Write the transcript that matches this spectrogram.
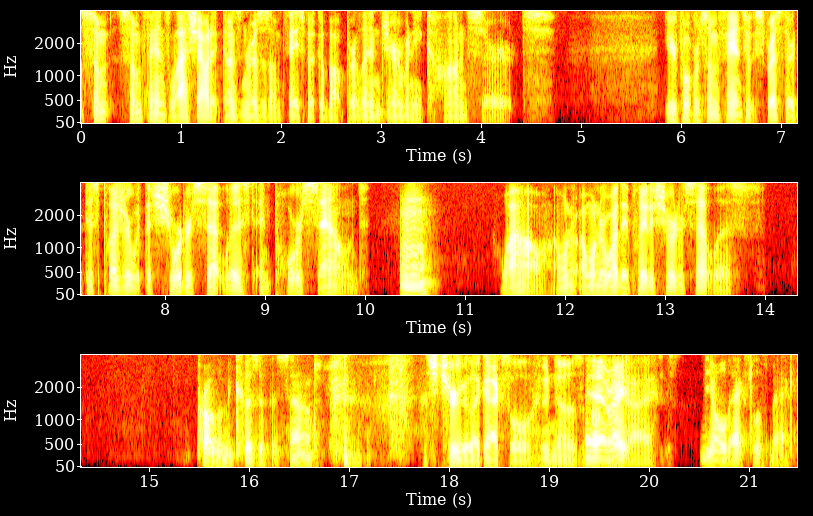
some some fans lash out at Guns N' Roses on Facebook about Berlin, Germany concert. Earful from some fans who expressed their displeasure with the shorter set list and poor sound. Mm, Wow, I wonder. I wonder why they played a shorter set list. probably because of the sound. That's true. Like Axl, who knows about yeah, that right. guy? It's, the old Axl is back.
